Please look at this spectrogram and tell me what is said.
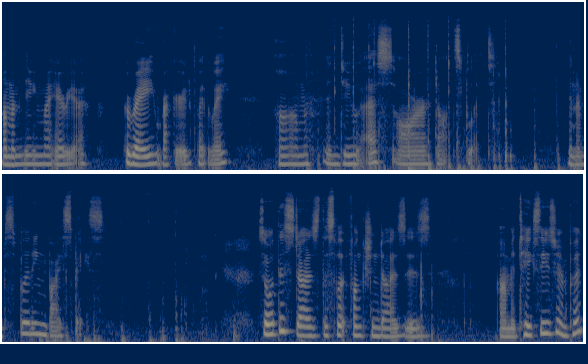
Um, I'm naming my area array record, by the way, um, and do sr dot split, and I'm splitting by space. So what this does, the split function does, is um, it takes the user input,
